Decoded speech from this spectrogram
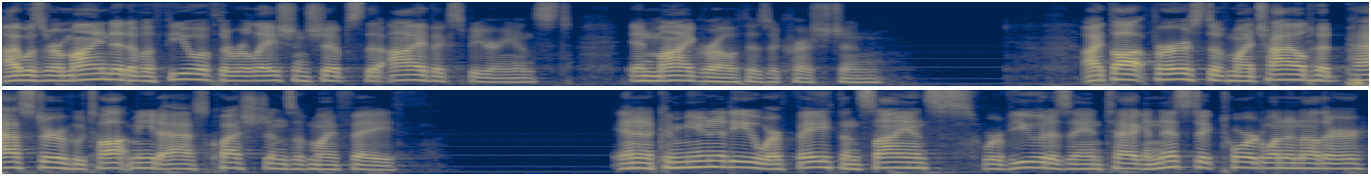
I was reminded of a few of the relationships that I've experienced in my growth as a Christian. I thought first of my childhood pastor who taught me to ask questions of my faith. And in a community where faith and science were viewed as antagonistic toward one another,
